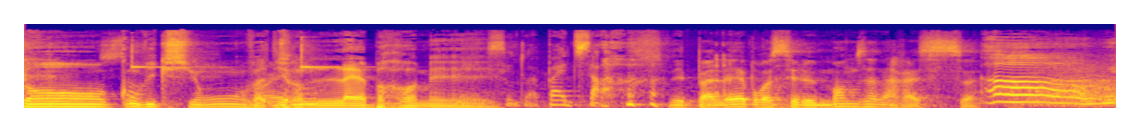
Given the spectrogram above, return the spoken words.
Sans conviction, on va Ouais. dire l'èbre, mais ça ne doit pas être ça. Ce n'est pas l'Èbre, c'est le Manzanares. Oh oui,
